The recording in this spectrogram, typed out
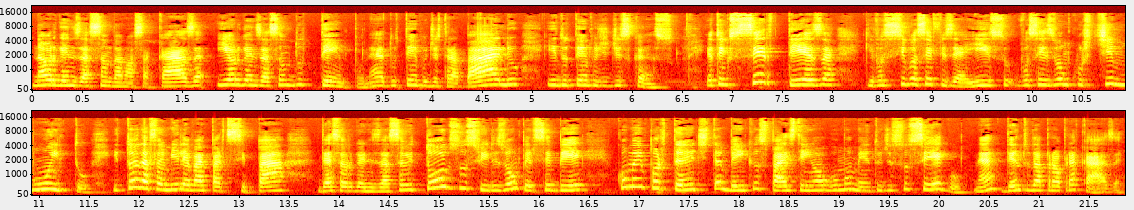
na organização da nossa casa e a organização do tempo, né? Do tempo de trabalho e do tempo de descanso. Eu tenho certeza que você, se você fizer isso, vocês vão curtir muito e toda a família vai participar dessa organização e todos os filhos vão perceber como é importante também que os pais tenham algum momento de sossego, né, dentro da própria casa,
